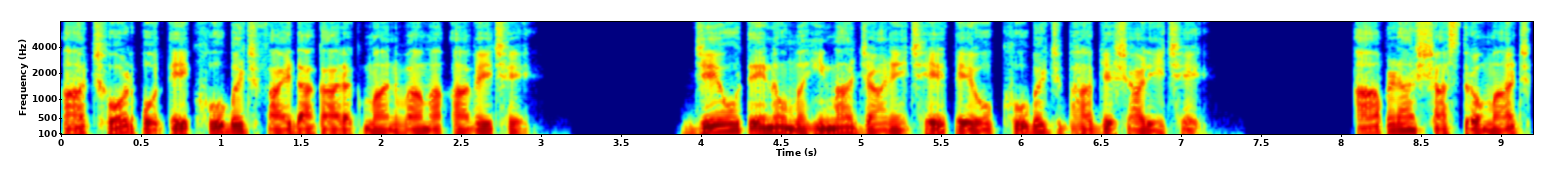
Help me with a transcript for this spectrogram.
આ છોડ પોતે ખૂબ જ ફાયદાકારક માનવામાં આવે છે. જેઓ તેનો મહિમા જાણે છે, તેઓ ખૂબ જ ભાગ્યશાળી છે. આપણા શાસ્ત્રોમાં જ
